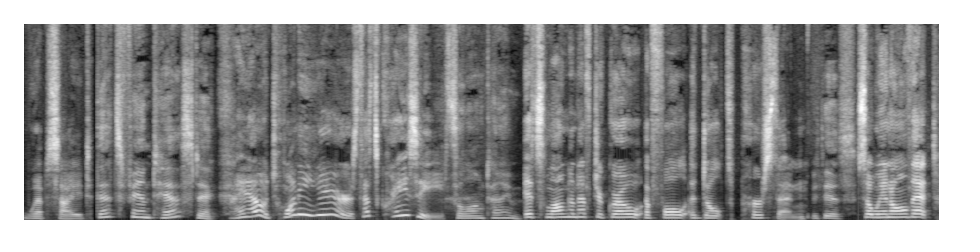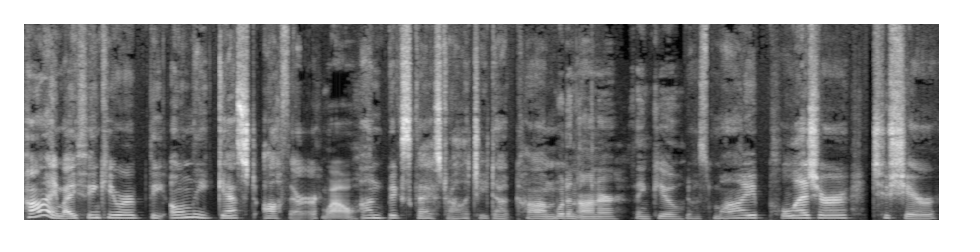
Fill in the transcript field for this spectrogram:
website. that's fantastic. I know, 20 years. That's crazy. It's a long time. It's long enough to grow a full adult person. It is. So, in all that time, I think you were the only guest author Wow. on bigskyastrology.com. What an honor. Thank you. It was my pleasure to share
